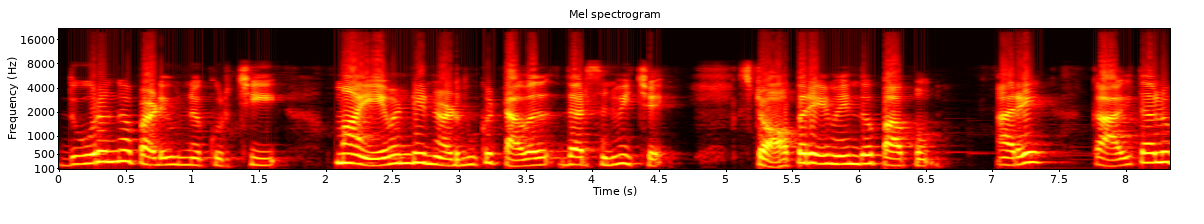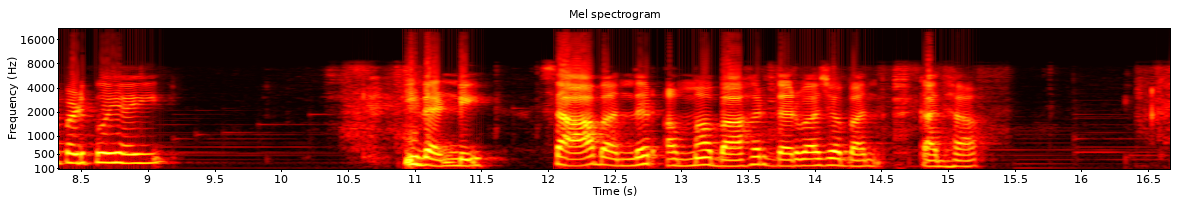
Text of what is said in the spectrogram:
దూరంగా పడి ఉన్న కుర్చీ మా ఏవండి నడుముకు టవల్ దర్శనం ఇచ్చాయి స్టాపర్ ఏమైందో పాపం. అరే కాగితాలు పడిపోయాయి. ఇదండి సాబ్ అందర్ అమ్మ బాహర్ దర్వాజా బంద్ కథ.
